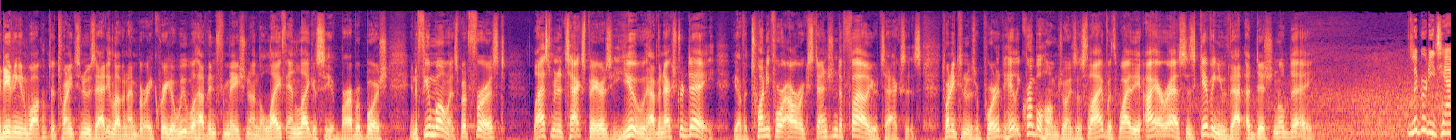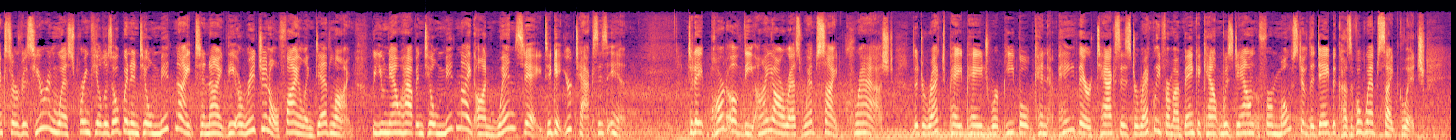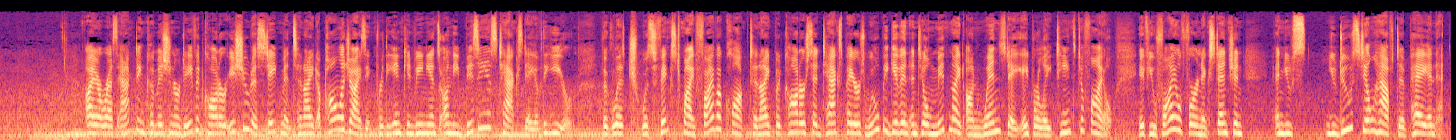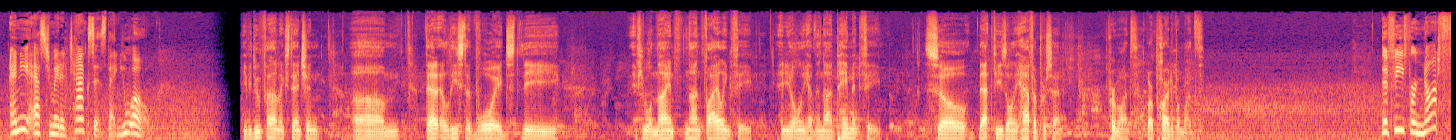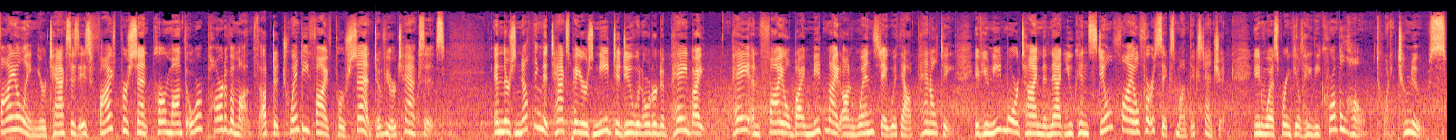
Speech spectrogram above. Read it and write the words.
Good evening and welcome to 22 News at 11. I'm Barry Kriger. We will have information on the life and legacy of Barbara Bush in a few moments. But first, last minute taxpayers, you have an extra day. You have a 24 hour extension to file your taxes. 22 News reported Haley Crumbleholm joins us live with why the IRS is giving you that additional day. Liberty Tax Service here in West Springfield is open until midnight tonight, the original filing deadline. But you now have until midnight on Wednesday to get your taxes in. Today, part of the IRS website crashed. The direct pay page where people can pay their taxes directly from a bank account was down for most of the day because of a website glitch. IRS Acting Commissioner David Kautter issued a statement tonight apologizing for the inconvenience on the busiest tax day of the year. The glitch was fixed by 5 o'clock tonight, but Kautter said taxpayers will be given until midnight on Wednesday, April 18th to file. If you file for an extension and you, you do still have to pay an, any estimated taxes that you owe. If you do file an extension, um, that at least avoids the if you will, non-filing fee, and you only have the non-payment fee. So that fee is only half a percent per month or part of a month. The fee for not filing your taxes is 5% per month or part of a month, up to 25% of your taxes. And there's nothing that taxpayers need to do in order to pay by Pay and file by midnight on Wednesday without penalty. If you need more time than that, you can still file for a six month extension. In West Springfield, Haley Crumbleholm, 22 News.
